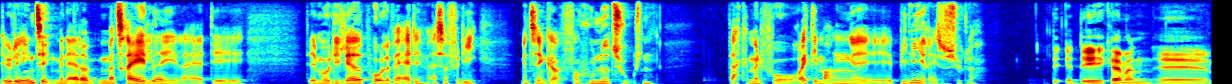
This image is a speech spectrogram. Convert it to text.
det er jo det ene ting, men er der materiale, eller er det den måde, de er lavet på, eller hvad er det? Altså, fordi man tænker, for 100.000, der kan man få rigtig mange øh, billige racercykler. Det, det kan man. Øh,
